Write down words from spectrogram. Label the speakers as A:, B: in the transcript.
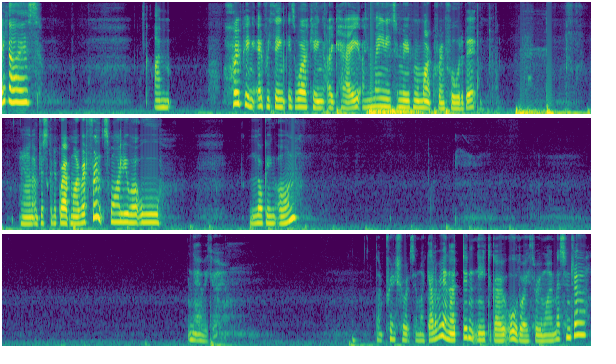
A: Hey guys! I'm hoping everything is working okay. I may need to move my microphone forward a bit. And I'm just going to grab my reference while you are all logging on. There we go. I'm pretty sure it's in my gallery and I didn't need to go all the way through my messenger.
